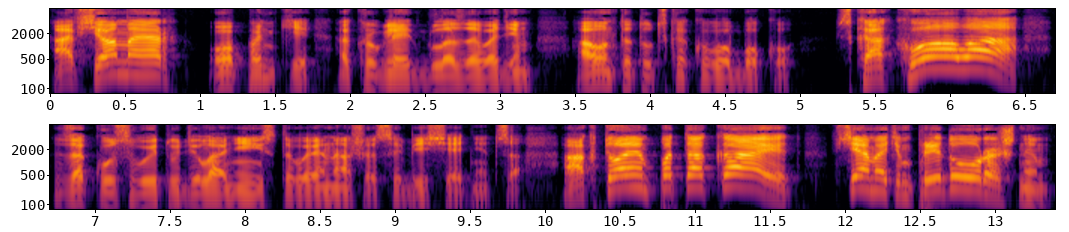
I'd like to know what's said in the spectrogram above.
А все, мэр? Опаньки, округляет глаза Вадим. А он-то тут с какого боку? «С какого?» — закусывает у дела неистовая наша собеседница. «А кто им потакает? Всем этим придурочным?»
